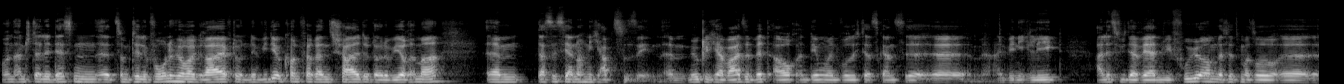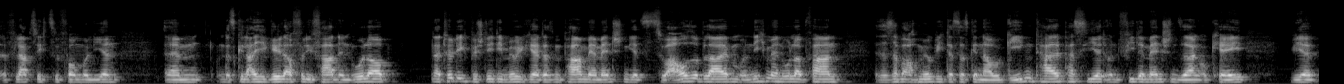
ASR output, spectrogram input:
und anstelle dessen äh, zum Telefonhörer greift und eine Videokonferenz schaltet oder wie auch immer, ähm, das ist ja noch nicht abzusehen. Ähm, möglicherweise wird auch in dem Moment, wo sich das Ganze äh, ein wenig legt, alles wieder werden wie früher, um das jetzt mal so äh, flapsig zu formulieren. Ähm, und das gleiche gilt auch für die Fahrten in Urlaub. Natürlich besteht die Möglichkeit, dass ein paar mehr Menschen jetzt zu Hause bleiben und nicht mehr in Urlaub fahren. Es ist aber auch möglich, dass das genaue Gegenteil passiert und viele Menschen sagen, okay, wir,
